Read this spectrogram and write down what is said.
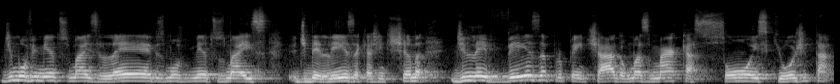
de movimentos mais leves, movimentos mais de beleza, que a gente chama de leveza para o penteado, algumas marcações que hoje está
